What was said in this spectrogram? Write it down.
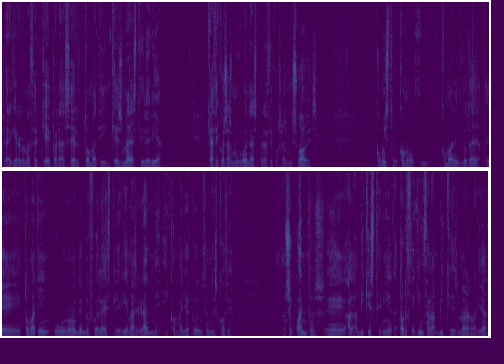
pero hay que reconocer que para ser Tomatín, que es una destilería que hace cosas muy buenas, pero hace cosas muy suaves. Como, como, como anécdota, eh, Tomatín hubo un momento en que fue la destilería más grande y con mayor producción de Escocia. No sé cuántos eh, alambiques tenía, 14, 15 alambiques, una barbaridad.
